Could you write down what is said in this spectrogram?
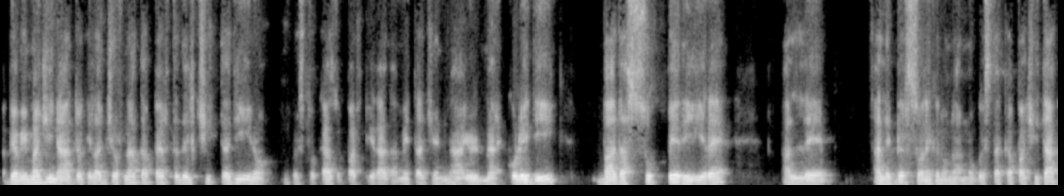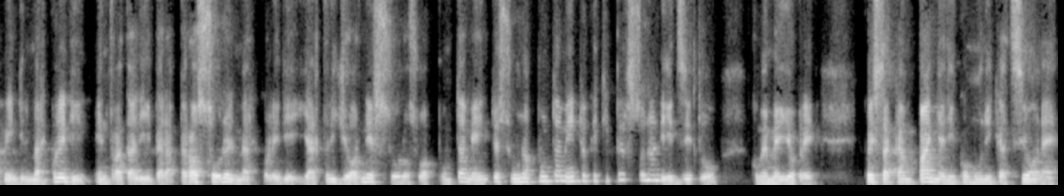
abbiamo immaginato che la giornata aperta del cittadino, in questo caso partirà da metà gennaio, il mercoledì, vada a sopperire alle, alle persone che non hanno questa capacità. Quindi il mercoledì entrata libera, però solo il mercoledì, gli altri giorni è solo su appuntamento e su un appuntamento che ti personalizzi tu come meglio credi. Questa campagna di comunicazione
